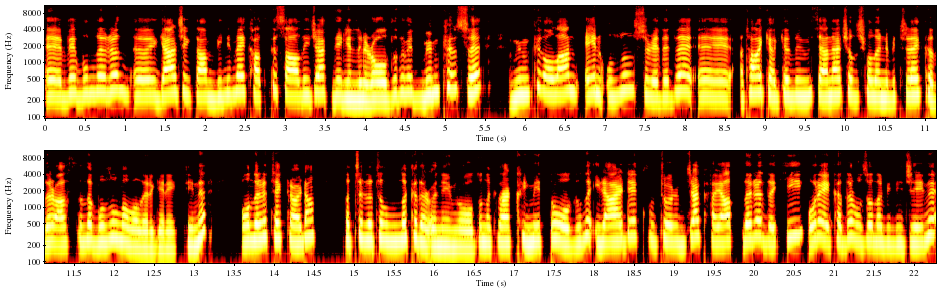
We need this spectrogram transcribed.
e, ve bunların e, gerçekten bilime katkı sağlayacak deliller olduğunu ve mümkünse mümkün olan en uzun sürede de e, ta ki akademisyenler çalışmalarını bitirene kadar aslında bozulmamaları gerektiğini onları tekrardan hatırlatalım ne kadar önemli olduğunu, ne kadar kıymetli olduğunu, ileride kurtarılacak hayatlara dahi oraya kadar uzanabileceğini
